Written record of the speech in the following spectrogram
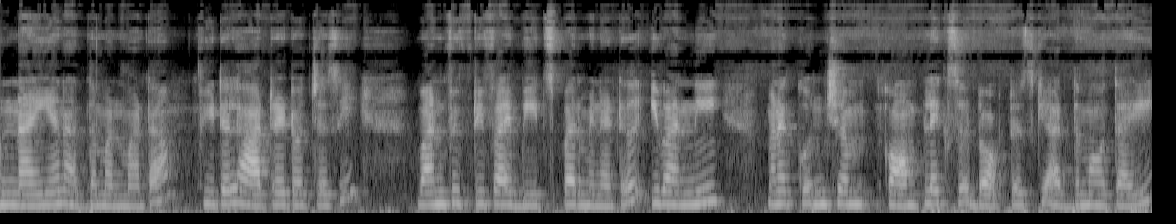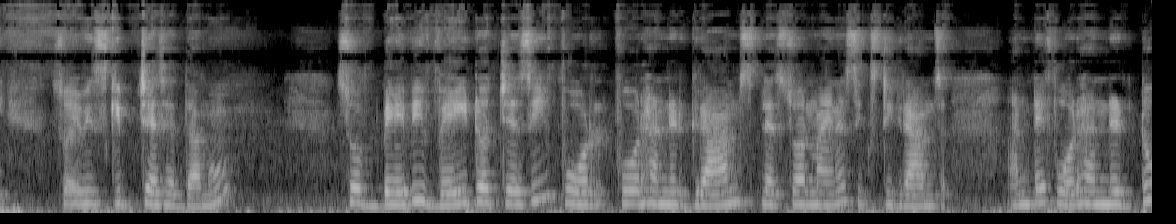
ఉన్నాయి అని అర్థం అనమాట ఫీటల్ హార్ట్ రేట్ వచ్చేసి one fifty five beats per minute ఇవన్నీ మనకు కొంచెం కాంప్లెక్స్ డాక్టర్స్కి అర్థమవుతాయి. సో ఇవి స్కిప్ చేసేద్దాము. సో బేబీ వెయిట్ వచ్చేసి four four hundred grams plus or minus sixty grams. అంటే four hundred to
